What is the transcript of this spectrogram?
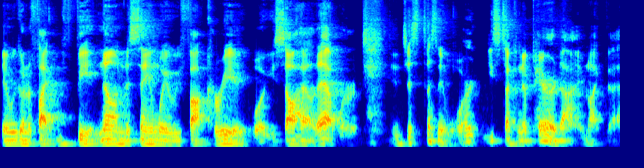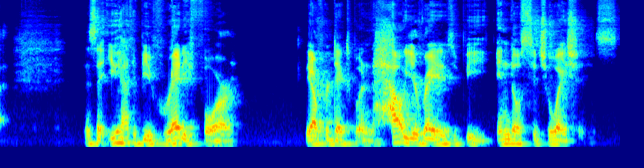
Then we're going to fight Vietnam the same way we fought Korea. Well, you saw how that worked. It just doesn't work. You're stuck in a paradigm like that. Is that you have to be ready for the unpredictable and how you're ready to be in those situations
